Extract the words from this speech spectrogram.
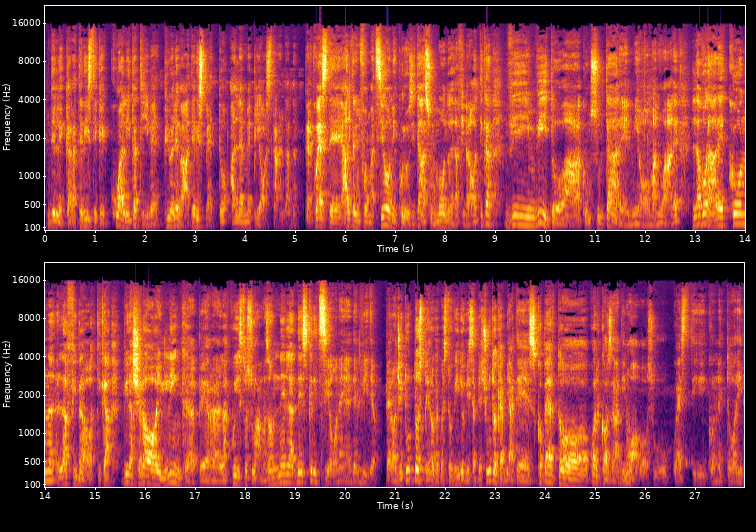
delle caratteristiche qualitative più elevate rispetto all'MPO standard. Per queste altre informazioni e curiosità sul mondo della fibra ottica vi invito a consultare il mio manuale Lavorare con la fibra ottica. Vi lascerò il link per l'acquisto su Amazon nella descrizione del video. Per oggi è tutto, spero che questo video vi sia piaciuto che abbiate scoperto qualcosa di nuovo su questi connettori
